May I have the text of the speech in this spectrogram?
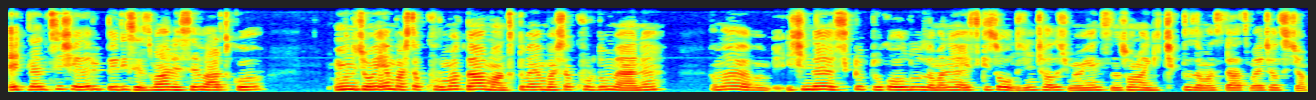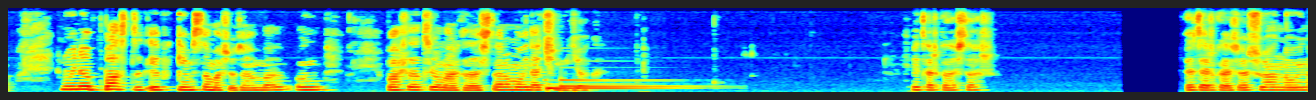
eklenti şeyler yüklediyseniz maalesef artık o onun için oyunu en başta kurmak daha mantıklı. Ben en başta kurdum yani. Ama içinde scriptbook olduğu zaman yani eskisi olduğu için çalışmıyor. Yenisini sonra çıktığı zaman size atmaya çalışacağım. Şimdi oyuna bastık. Epic Games'ten başlatıyorum ben. Oyun başlatıyorum arkadaşlar ama oyun açılmayacak. Evet arkadaşlar. Evet arkadaşlar şu anda oyun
